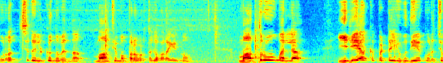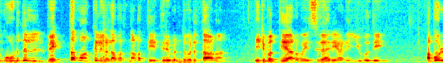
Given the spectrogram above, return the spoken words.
ഉറച്ചു നിൽക്കുന്നുവെന്ന് മാധ്യമപ്രവർത്തക പറയുന്നു. മാത്രവുമല്ല ഇരയാക്കപ്പെട്ട യുവതിയെക്കുറിച്ച് കൂടുതൽ വ്യക്തമാക്കലുകൾ അവർ നടത്തി. തിരുവനന്തപുരത്താണ് ഇരുപത്തിയാറ് വയസ്സുകാരിയാണ് യുവതി. അപ്പോൾ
